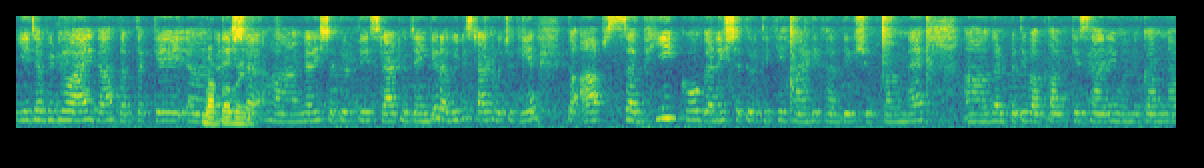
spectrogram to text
ये जब वीडियो आएगा तब तक के गणेश हाँ गणेश चतुर्थी स्टार्ट हो जाएँगी और अभी भी स्टार्ट हो चुकी है। तो आप सभी को गणेश चतुर्थी की हार्दिक हार्दिक शुभकामनाएँ। गणपति बापा आपके सारे मनोकामना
